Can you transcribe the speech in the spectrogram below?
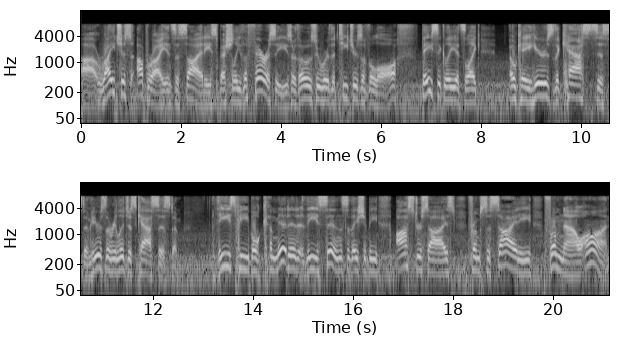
uh, righteous upright in society, especially the Pharisees or those who were the teachers of the law. Basically, it's like, okay, here's the caste system, here's the religious caste system. These people committed these sins, so they should be ostracized from society from now on.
